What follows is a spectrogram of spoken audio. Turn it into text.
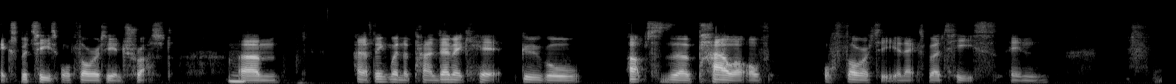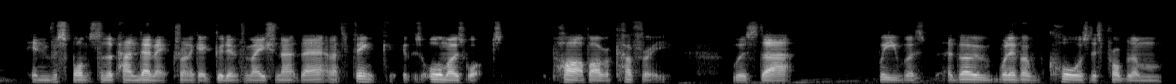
expertise, authority, and trust. Mm. Um, and I think when the pandemic hit, Google upped the power of authority and expertise in in response to the pandemic, trying to get good information out there. And I think it was almost what part of our recovery was that we was although whatever caused this problem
